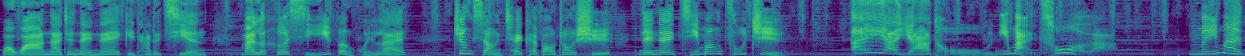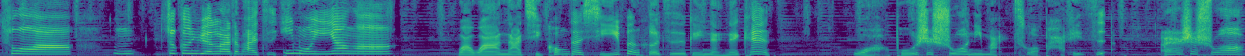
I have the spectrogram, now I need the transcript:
娃娃拿着奶奶给他的钱，买了盒洗衣粉回来，正想拆开包装时，奶奶急忙阻止：“哎呀，丫头，你买错了。”“没买错啊，嗯，这跟原来的牌子一模一样啊。”娃娃拿起空的洗衣粉盒子给奶奶看。我不是说你买错牌子，而是说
